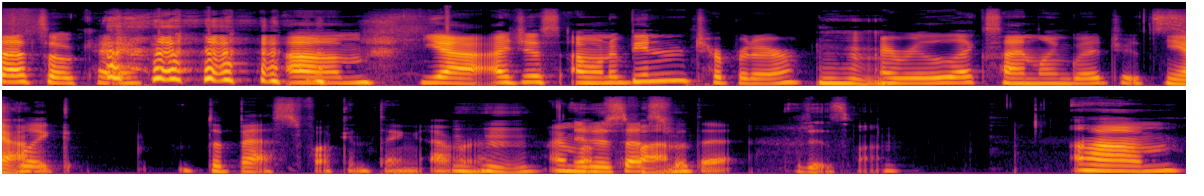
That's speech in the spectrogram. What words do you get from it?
That's okay. Um, yeah, I just I want to be an interpreter. Mhm. I really like sign language. It's Yeah. like the best fucking thing ever. Mhm. I'm It obsessed with it. It is fun. Um,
